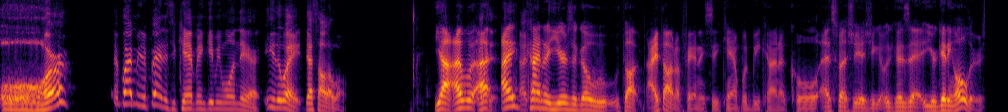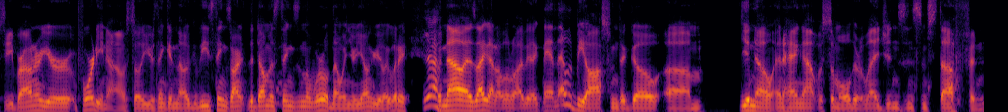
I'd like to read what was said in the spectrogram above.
or invite me to fantasy camp and give me one there. Either way, that's all I want. Yeah, I would. I, I kind of years ago thought I thought a fantasy camp would be kind of cool, especially as you get because uh, you're getting older. See, Browner, you're 40 now, so you're thinking though these things aren't the dumbest things in the world. Now, when you're younger, you're like, what? Are yeah. But now, as I got a little, I'd be like, man, that would be awesome to go. Um, you know, and hang out with some older legends and some stuff and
